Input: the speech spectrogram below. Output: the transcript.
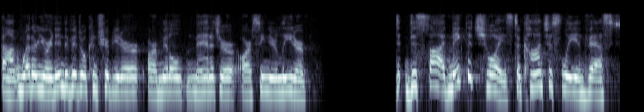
Uh, whether you're an individual contributor or a middle manager or a senior leader, d- decide, make the choice to consciously invest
